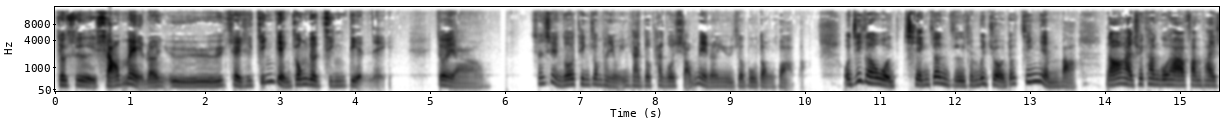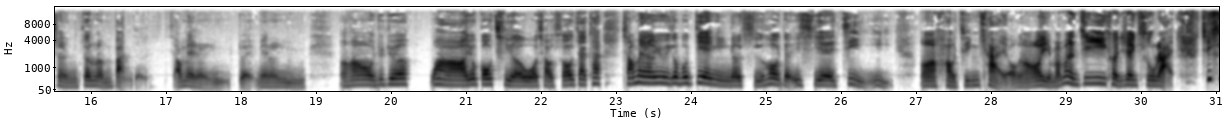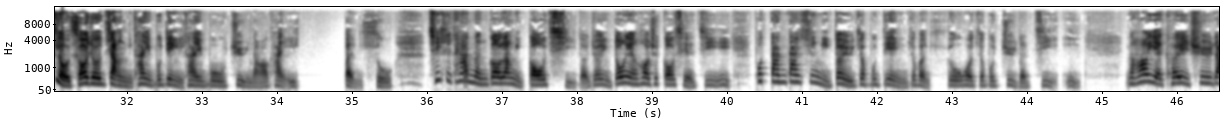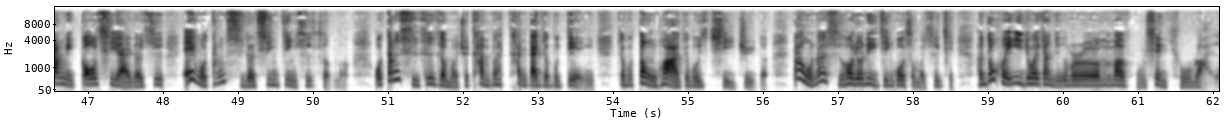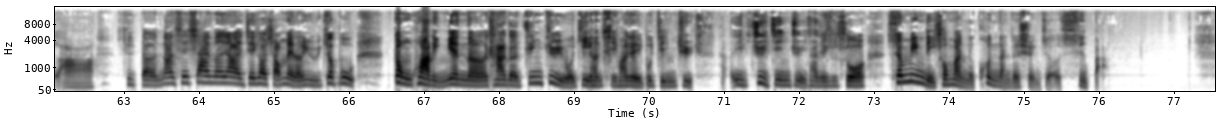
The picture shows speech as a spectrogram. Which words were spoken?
就是《小美人鱼》，这也是经典中的经典呢。对呀、啊，相信很多听众朋友应该都看过《小美人鱼》这部动画吧？我记得我前阵子前不久，就今年吧，然后还去看过它翻拍成真人版的。小美人鱼，对，美人鱼，然后我就觉得哇，又勾起了我小时候在看小美人鱼这部电影的时候的一些记忆，啊，好精彩哦！然后也慢慢的记忆呈现出来。其实有时候就是这样，你看一部电影，看一部剧，然后看一本书，其实它能够让你勾起的，就是你多年后去勾起的记忆，不单单是你对于这部电影、这本书或这部剧的记忆。然后也可以去让你勾起来的是，诶，我当时的心境是什么？我当时是怎么去看不看待这部电影、这部动画、这部戏剧的？那我那时候就历经过什么事情？很多回忆就会这样子慢慢浮现出来啦。是的，那接下来呢，要来介绍《小美人鱼》这部动画里面呢，它的金句，我自己很喜欢的一部金句。一句金句，它就是说：生命里充满了困难的选择，是吧？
